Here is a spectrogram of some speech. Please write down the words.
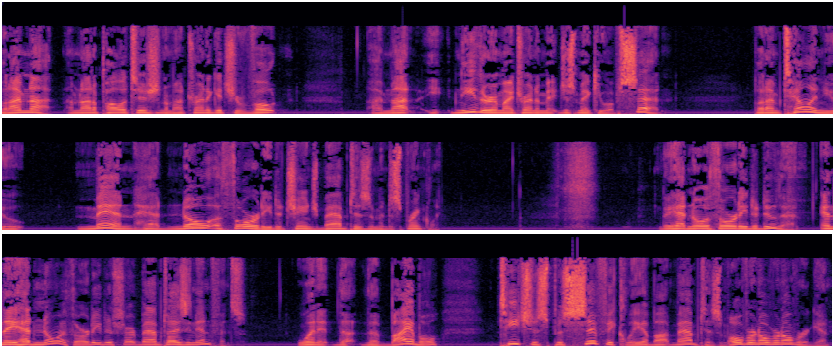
but I'm not. I'm not a politician. I'm not trying to get your vote. I'm not, neither am I trying to make, just make you upset. But I'm telling you, men had no authority to change baptism into sprinkling. They had no authority to do that. And they had no authority to start baptizing infants. When it, the, the Bible teaches specifically about baptism over and over and over again.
